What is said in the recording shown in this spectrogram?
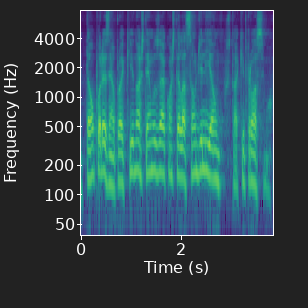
Então, por exemplo, aqui nós temos a constelação de Leão, está aqui próximo.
